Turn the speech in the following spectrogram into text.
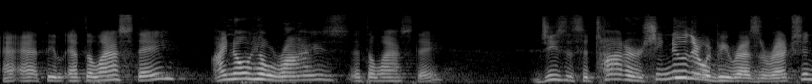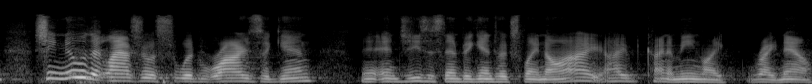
at the, at the last day. I know he'll rise at the last day. Jesus had taught her. She knew there would be resurrection. She knew that Lazarus would rise again. And Jesus then began to explain, no, I, I kind of mean like right now.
